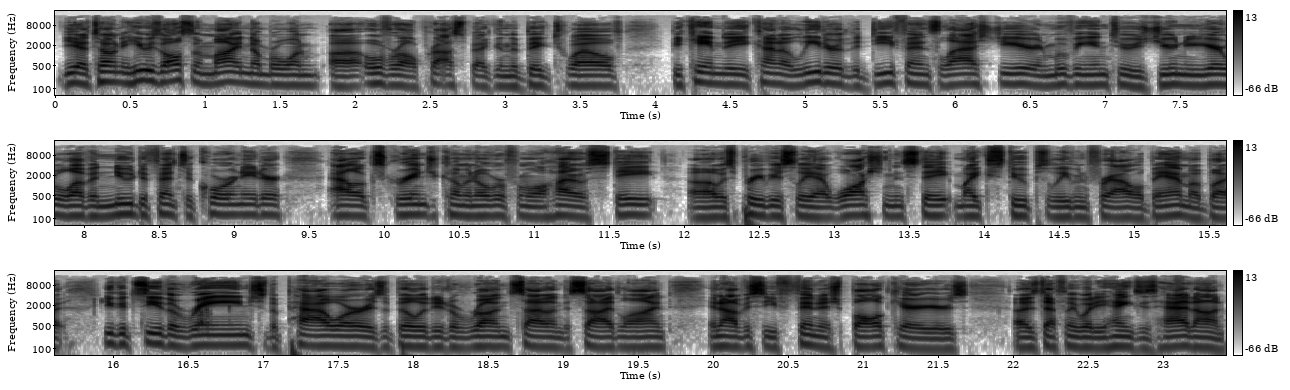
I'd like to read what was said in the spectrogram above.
Yeah, Tony, he was also my number one uh, overall prospect in the Big 12 became the kind of leader of the defense last year and moving into his junior year. We'll have a new defensive coordinator, Alex Grinch, coming over from Ohio State. Uh, was previously at Washington State. Mike Stoops leaving for Alabama, but you could see the range, the power, his ability to run sideline to sideline, and obviously finish ball carriers uh, is definitely what he hangs his hat on.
